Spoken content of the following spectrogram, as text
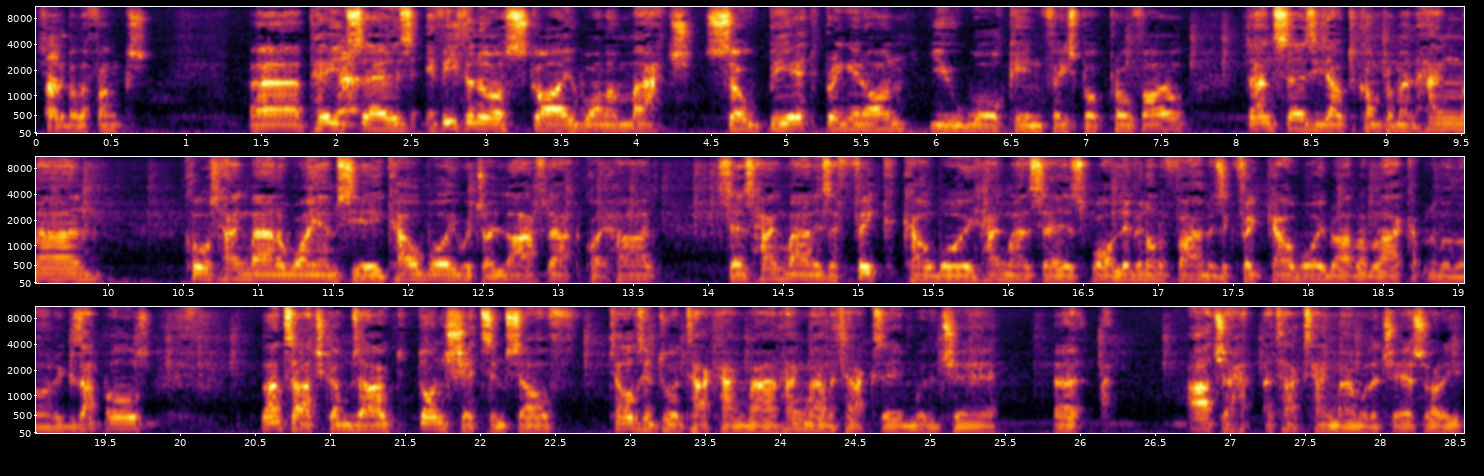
Said about the Funks. Uh, Page Yeah. says, if Ethan or Sky want a match, so be it. Bring it on. You walk in Facebook profile. Dan says he's out to compliment Hangman. Calls Hangman a YMCA cowboy, which I laughed at quite hard. Says Hangman is a fake cowboy. Hangman says, well, living on a farm is a fake cowboy, blah, blah, blah. A couple of other examples. Lance Arch comes out. Don shits himself. Tells him to attack Hangman. Hangman attacks him with a chair. Uh, Archer attacks Hangman with a chair, sorry.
